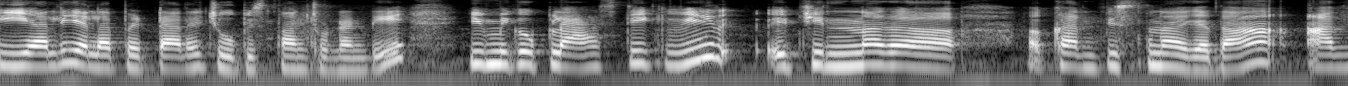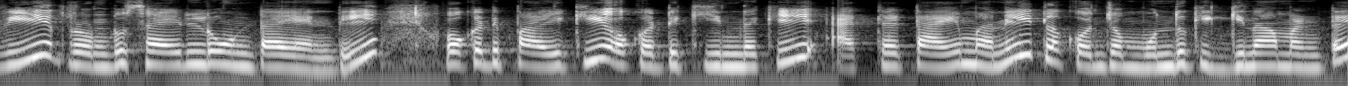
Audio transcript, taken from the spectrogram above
తీయాలి ఎలా పెట్టాలి చూపిస్తాను చూడండి. ఇవి మీకు ప్లాస్టిక్వి చిన్నగా కనిపిస్తున్నాయి కదా అవి రెండు సైడ్లు ఉంటాయండి. ఒకటి పైకి ఒకటి కిందకి అట్ ఎ టైం అని ఇట్లా కొంచెం ముందుకు ఇగ్గినామంటే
